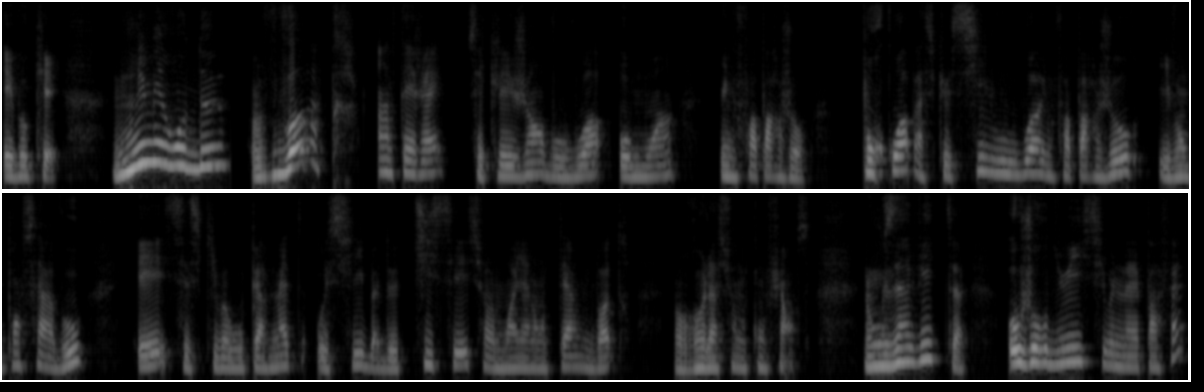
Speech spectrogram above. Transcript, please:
évoquées. Numéro 2, votre intérêt, c'est que les gens vous voient au moins une fois par jour. Pourquoi? Parce que s'ils vous voient une fois par jour, ils vont penser à vous et c'est ce qui va vous permettre aussi bah, de tisser sur le moyen long terme votre relation de confiance. Donc, je vous invite aujourd'hui, si vous ne l'avez pas fait,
